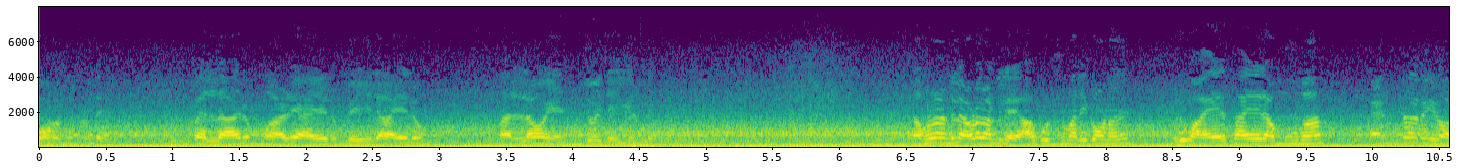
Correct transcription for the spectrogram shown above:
കുറഞ്ഞിട്ടുണ്ട്. ഇപ്പം എല്ലാവരും മഴയായാലും വെയിലായാലും നല്ലോണം എൻജോയ് ചെയ്യുന്നുണ്ട് നമ്മൾ കണ്ടില്ലേ? അവിടെ കണ്ടില്ലേ? ആ കുരിശുമലയ്ക്ക് ഒരു വയസ്സായ ഒരു അമ്മൂമ്മ എന്തറിയോ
